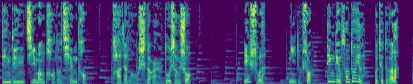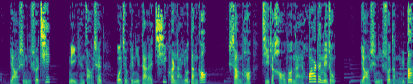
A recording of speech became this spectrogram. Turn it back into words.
丁丁急忙跑到前头，趴在老师的耳朵上说：“别数了，你就说丁丁算对了，不就得了？要是你说七。”明天早晨我就给你带来七块奶油蛋糕，上头挤着好多奶花的那种。要是你说等于八，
